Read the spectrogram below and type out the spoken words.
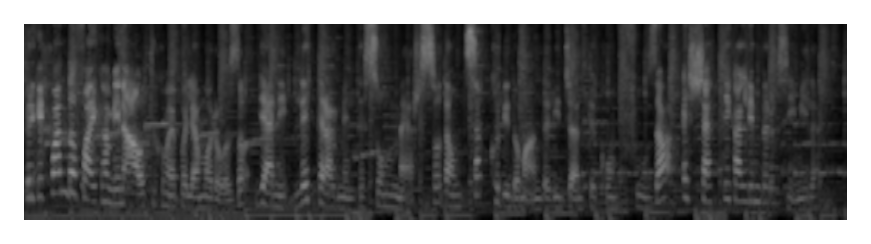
perché quando fai coming out come poliamoroso vieni letteralmente sommerso da un sacco di domande di gente confusa e scettica all'inverosimile.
